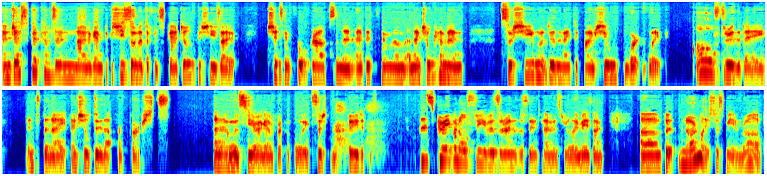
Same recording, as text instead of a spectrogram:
And Jessica comes in now and again because she's on a different schedule because she's out shooting photographs and then editing them. And then she'll come in. So she won't do the nine to five. She'll work like all through the day into the night and she'll do that for bursts. And then we'll see her again for a couple of weeks. So it's very different. It's great when all three of us are in at the same time. It's really amazing. Um, but normally it's just me and Rob.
